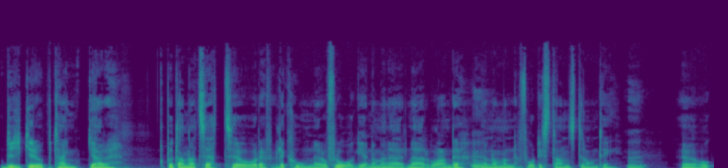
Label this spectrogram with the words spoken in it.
dyker upp tankar på ett annat sätt och reflektioner och frågor när man är närvarande Mm. än om man får distans till någonting Mm. eh, och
